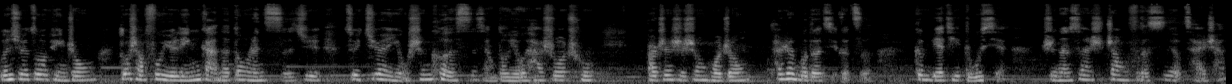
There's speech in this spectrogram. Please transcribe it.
文学作品中多少赋予灵感的动人词句、最隽永深刻的思想都由他说出，而真实生活中他认不得几个字，更别提读写。只能算是丈夫的私有财产。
